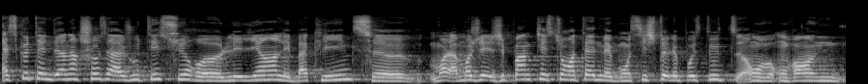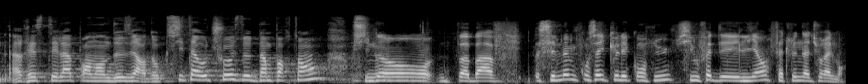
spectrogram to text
est-ce que tu as une dernière chose à ajouter sur euh, les liens, les backlinks euh, Voilà, moi j'ai plein de questions en tête, mais bon, si je te les pose toutes, on, va en rester là pendant deux heures. Donc, si tu as autre chose d'important, sinon... Non, bah, c'est le même conseil que les contenus. Si vous faites des liens, faites-le naturellement.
